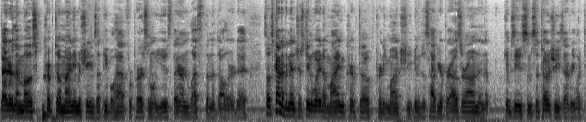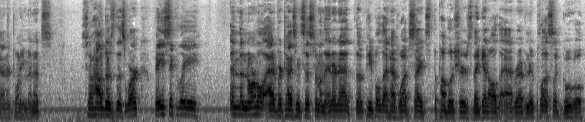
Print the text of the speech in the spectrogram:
better than most crypto mining machines that people have for personal use. They earn less than a dollar a day. So it's kind of an interesting way to mine crypto, pretty much. You can just have your browser on, and it gives you some Satoshis every like 10 or 20 minutes. So how does this work? Basically, in the normal advertising system on the internet, the people that have websites, the publishers, they get all the ad revenue plus like Google.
